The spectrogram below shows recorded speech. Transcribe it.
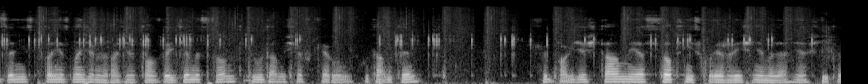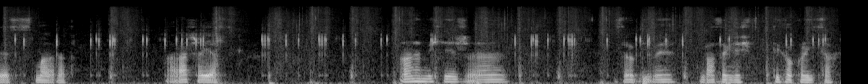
widzę nic tutaj nie znajdziemy na razie, to wyjdziemy stąd i udamy się w kierunku tamtym. Chyba gdzieś tam jest lotnisko, jeżeli się nie mylę, jeśli to jest Smalrat. A raczej jest. Ale myślę, że zrobimy bazę gdzieś w tych okolicach.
